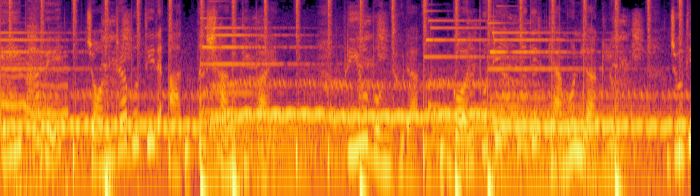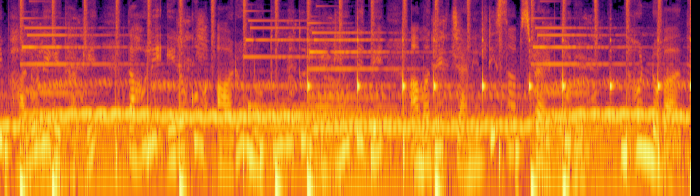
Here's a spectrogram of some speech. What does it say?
এইভাবে চন্দ্রাবতীর আত্মা শান্তি পায়। প্রিয় বন্ধুরা গল্পটি আপনাদের কেমন লাগল? যদি ভালো লেগে থাকে তাহলে এরকম আরও নতুন নতুন ভিডিও পেতে আমাদের চ্যানেলটি সাবস্ক্রাইব করুন। ধন্যবাদ।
